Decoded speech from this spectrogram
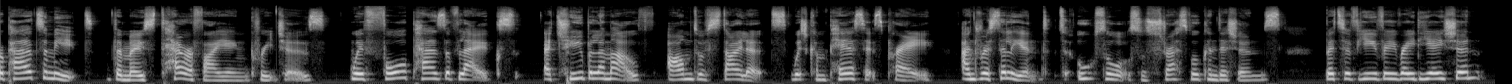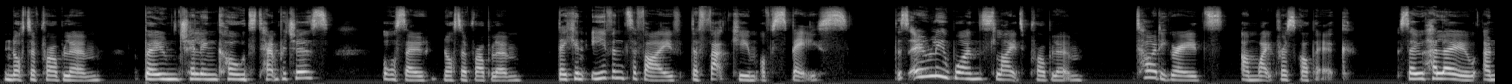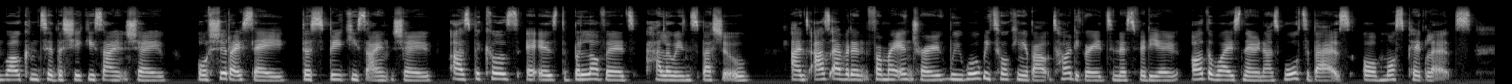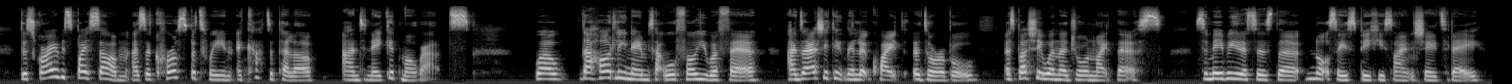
Prepare to meet the most terrifying creatures. With four pairs of legs, a tubular mouth armed with stylets which can pierce its prey, and resilient to all sorts of stressful conditions. Bit of UV radiation? Not a problem. Bone chilling cold temperatures? Also not a problem. They can even survive the vacuum of space. There's only one slight problem. Tardigrades are microscopic. So hello and welcome to the Sheekey Science Show, or should I say, the Spooky Science Show, as because it is the beloved Halloween special. And as evident from my intro, we will be talking about tardigrades in this video, otherwise known as water bears or moss piglets, described by some as a cross between a caterpillar and naked mole rats. Well, they're hardly names that will fill you with fear, and I actually think they look quite adorable, especially when they're drawn like this. So maybe this is the not so spooky science show today.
